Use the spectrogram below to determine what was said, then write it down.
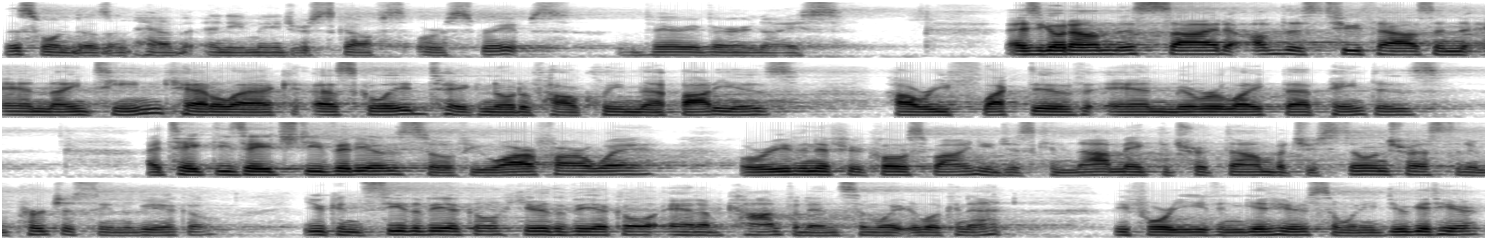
this one doesn't have any major scuffs or scrapes. Very, very nice. As you go down this side of this 2019 Cadillac Escalade, take note of how clean that body is how reflective and mirror-like that paint is. I take these HD videos, so if you are far away, or even if you're close by and you just cannot make the trip down, but you're still interested in purchasing the vehicle, you can see the vehicle, hear the vehicle, and have confidence in what you're looking at before you even get here. So when you do get here,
